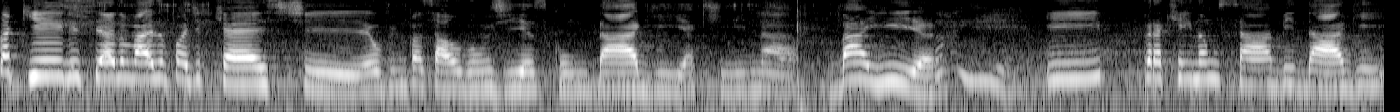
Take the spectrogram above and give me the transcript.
aqui iniciando mais um podcast. Eu vim passar alguns dias com o Dag aqui na Bahia. Bahia. E para quem não sabe, Dag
